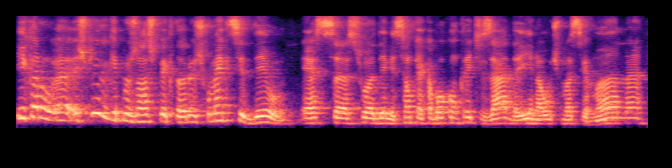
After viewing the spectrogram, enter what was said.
Ícaro, eh, explica aqui para os nossos espectadores como é que se deu essa sua demissão que acabou concretizada aí na última semana.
